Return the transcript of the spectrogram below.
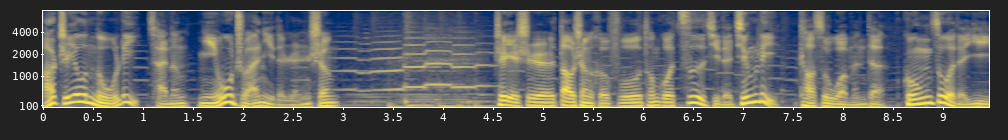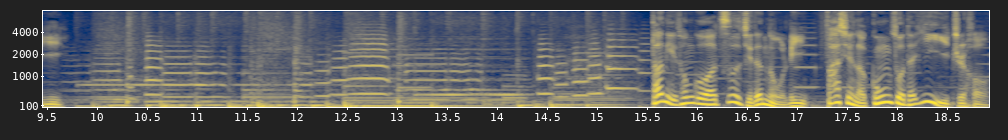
而只有努力才能扭转你的人生。这也是稻盛和夫通过自己的经历告诉我们的工作的意义。当你通过自己的努力发现了工作的意义之后，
